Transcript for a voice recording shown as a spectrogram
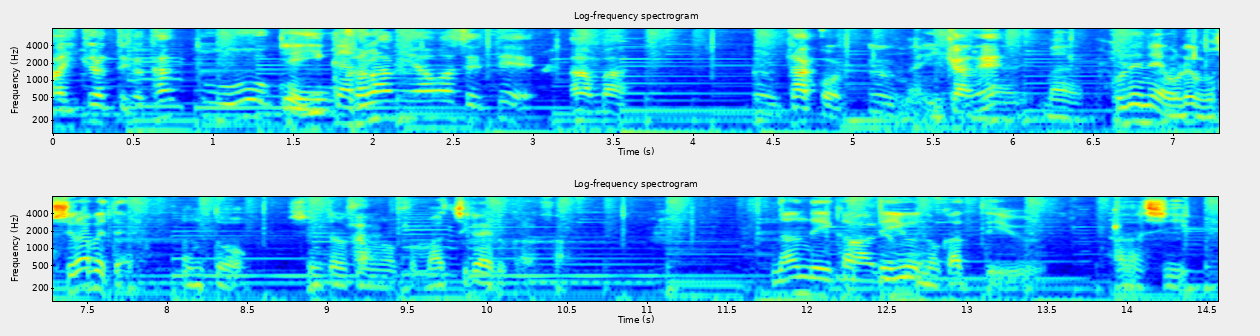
あイカっていうかタコをこうね。絡み合わせてあまあうんタコ。うん、まあイカね。まあこれね俺も調べたよ。本当。俊太郎さんが間違えるからさ、なんでイカっていうのかっていう話。うん聞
